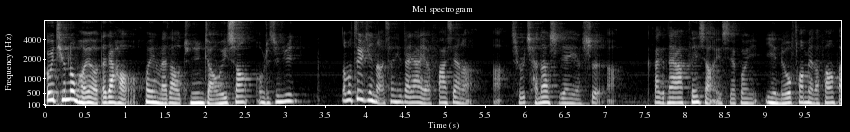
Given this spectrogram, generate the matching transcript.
各位听众朋友，大家好，欢迎来到君君讲微商，我是君君。那么最近呢，相信大家也发现了啊，其实前段时间也是啊，在跟大家分享一些关于引流方面的方法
